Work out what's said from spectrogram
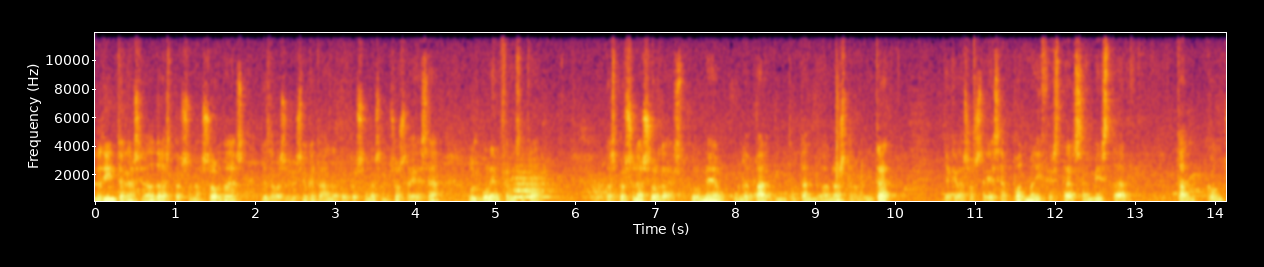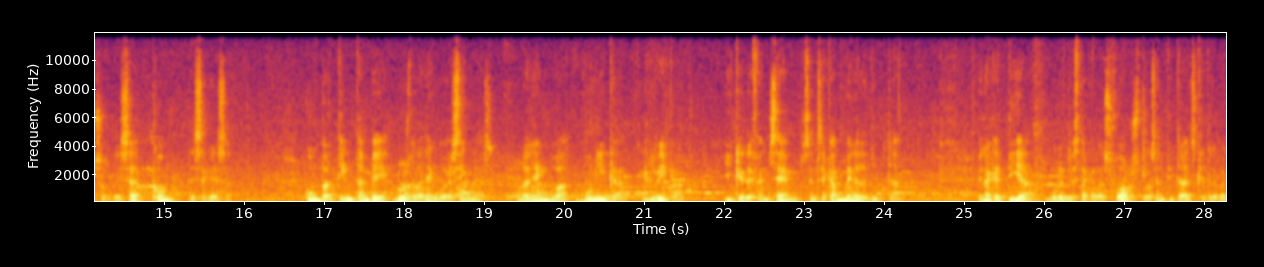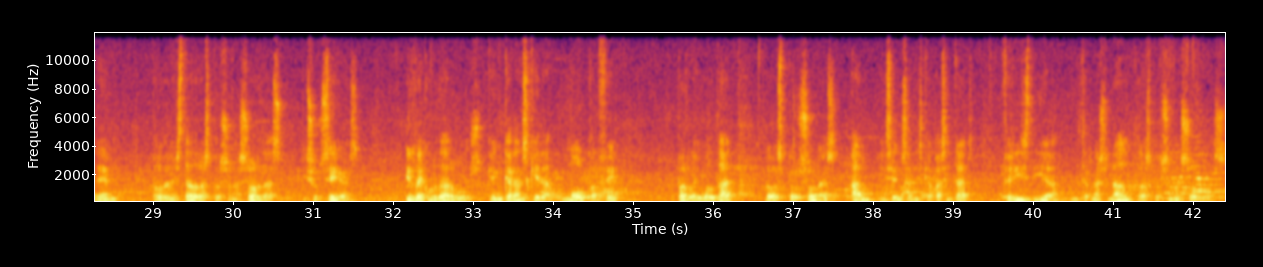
El Dia Internacional de les Persones Sordes, des de l'Associació Catalana per Persones amb Sorceguesa, us volem felicitar. Les persones sordes formeu una part important de la nostra realitat, ja que la sorceguesa pot manifestar-se més tard, tant com sordesa com de ceguesa. Compartim també l'ús de la llengua de signes, una llengua bonica i rica, i que defensem sense cap mena de dubte. En aquest dia volem destacar l'esforç de les entitats que treballem pel benestar de les persones sordes i sorcegues i recordar-vos que encara ens queda molt per fer per la igualtat de les persones amb i sense discapacitats. Feliç Dia Internacional de les Persones Sordes.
